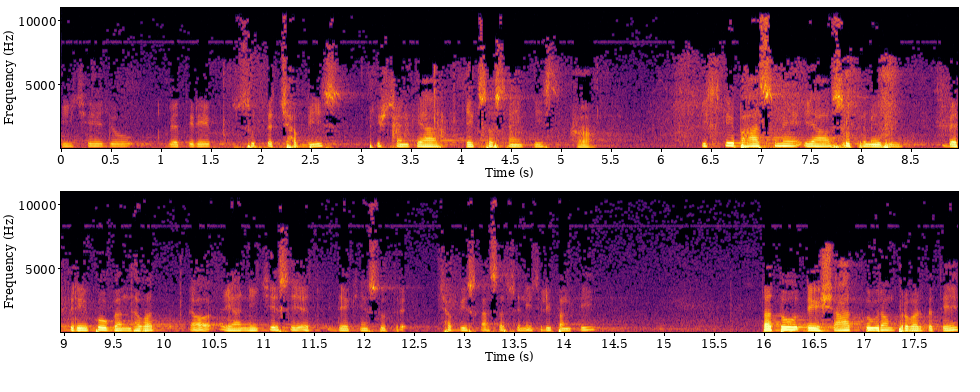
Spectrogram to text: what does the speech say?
पीछे जो व्यतिरेक सूत्र 26 पृष्ठ संख्या एक सौ सैतीस। हाँ। इसके भाष्य में या सूत्र में भी व्यतिरेको गंधवत या नीचे से देखें सूत्र 26 का सबसे निचली पंक्ति। ततो देशात दूरम प्रवर्तते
